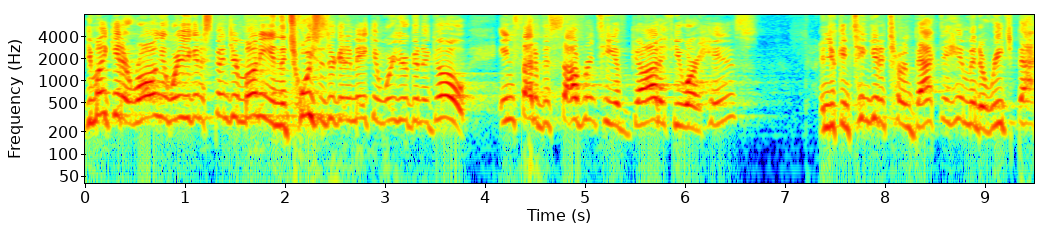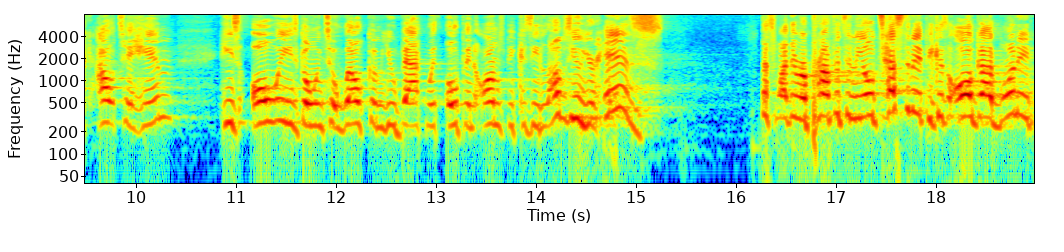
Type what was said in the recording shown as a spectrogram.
You might get it wrong in where you're going to spend your money and the choices you're going to make and where you're going to go. Inside of the sovereignty of God, if you are His, and you continue to turn back to Him and to reach back out to Him, He's always going to welcome you back with open arms because He loves you. You're His. That's why there were prophets in the Old Testament because all God wanted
